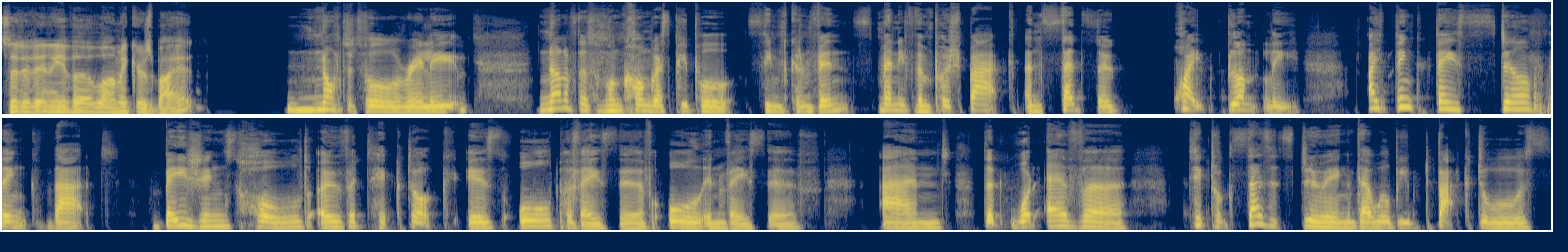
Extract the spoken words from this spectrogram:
So, did any of the lawmakers buy it? Not at all, really. None of the Hong Congress people seemed convinced. Many of them pushed back and said so quite bluntly. I think they still think that Beijing's hold over TikTok is all pervasive, all invasive, and that whatever TikTok says it's doing, there will be backdoors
